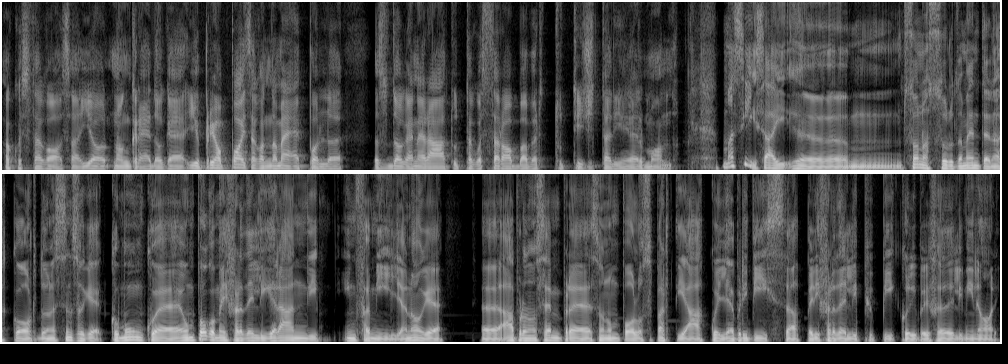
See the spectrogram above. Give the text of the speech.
a questa cosa. Io non credo che. Io, prima o poi, secondo me, Apple sdoganerà tutta questa roba per tutti i cittadini del mondo. Ma sì, sai, ehm, sono assolutamente d'accordo, nel senso che comunque è un po' come i fratelli grandi in famiglia, no? Che eh, aprono sempre, sono un po' lo spartiacque, gli apripista per i fratelli più piccoli, per i fratelli minori.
